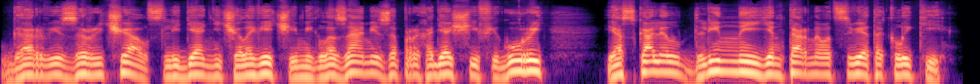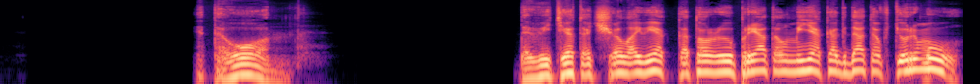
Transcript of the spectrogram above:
Гарви зарычал, следя нечеловечьими глазами за проходящей фигурой, и оскалил длинные янтарного цвета клыки. «Это он!» Да ведь это человек, который упрятал меня когда-то в тюрьму.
